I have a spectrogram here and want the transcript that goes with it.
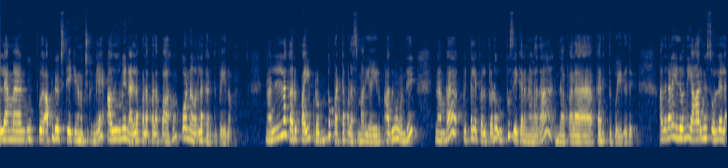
லெமன் உப்பு அப்படி வச்சு தேய்க்கிறோம்னு வச்சுக்கோங்களேன் அதுவுமே நல்ல பளபளப்பாகும். ஒன் ஹவரில் கருத்து போயிடும் நல்லா கருப்பாகி ரொம்ப பட்டை பழசு மாதிரி ஆயிரும். அதுவும் வந்து நம்ம பித்தளை பொருட்களோட உப்பு சேர்க்கறனால தான் இந்த பல கருத்து போயிடுது. அதனால் இது வந்து யாருமே சொல்லலை.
